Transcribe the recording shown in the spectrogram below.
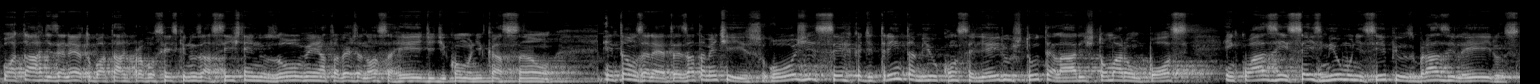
Boa tarde, Zé Neto. Boa tarde para vocês que nos assistem e nos ouvem através da nossa rede de comunicação. Então, Zé Neto, é exatamente isso. Hoje, cerca de 30 mil conselheiros tutelares tomarão posse em quase 6 mil municípios brasileiros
